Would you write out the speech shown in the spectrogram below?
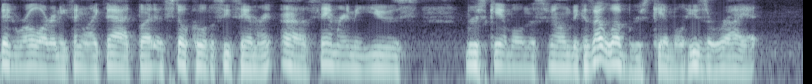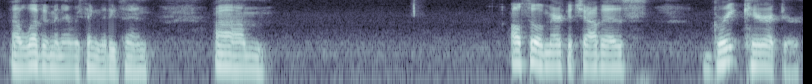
big role or anything like that, but it's still cool to see Sam uh, Sam Raimi use Bruce Campbell in this film because I love Bruce Campbell. He's a riot. I love him in everything that he's in. Um, also, America Chavez, great character,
